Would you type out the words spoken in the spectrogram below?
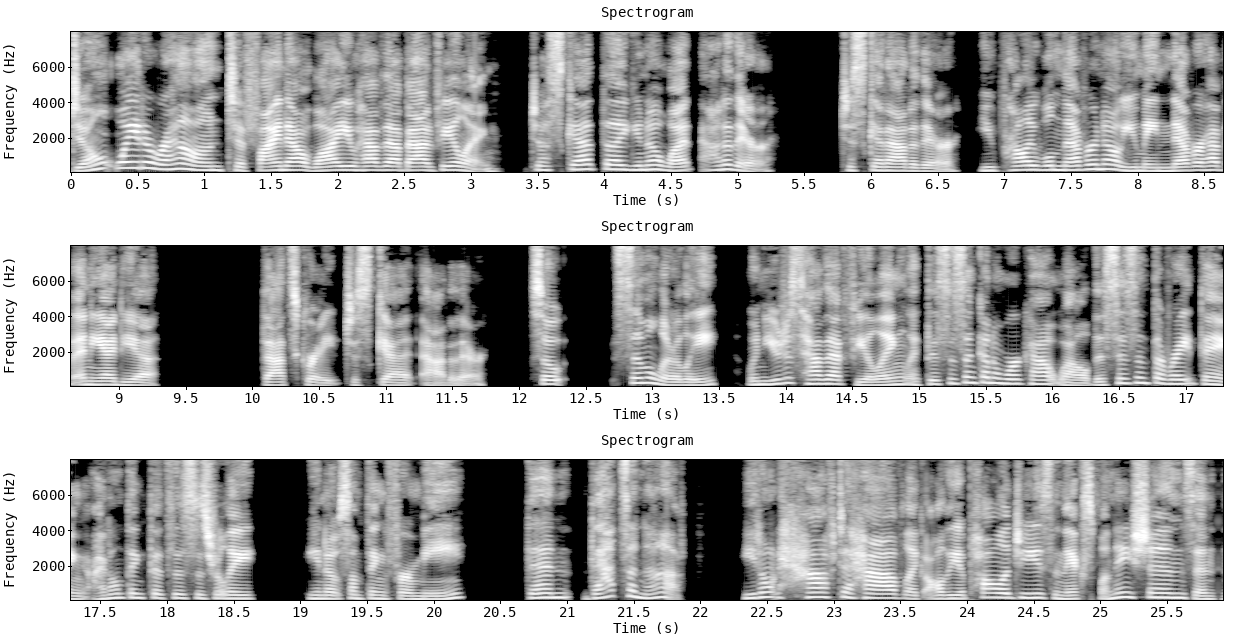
don't wait around to find out why you have that bad feeling. Just get the, you know what, out of there. Just get out of there. You probably will never know. You may never have any idea. That's great. Just get out of there. So similarly, when you just have that feeling like this isn't going to work out well, this isn't the right thing. I don't think that this is really, you know, something for me, then that's enough. You don't have to have like all the apologies and the explanations and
